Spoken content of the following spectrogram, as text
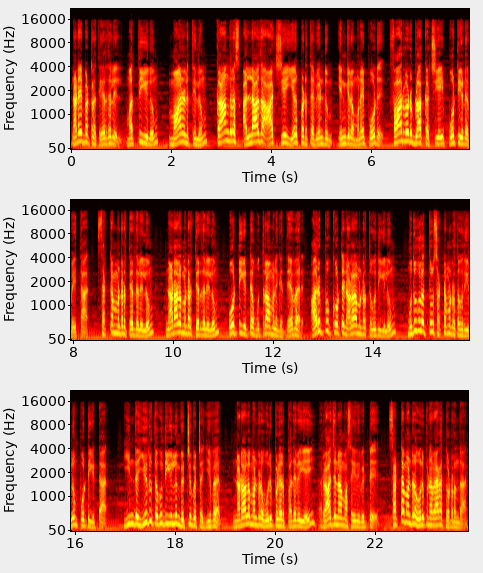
நடைபெற்ற தேர்தலில் மத்தியிலும் மாநிலத்திலும் காங்கிரஸ் அல்லாத ஆட்சியை ஏற்படுத்த வேண்டும் என்கிற முனைப்போடு ஃபார்வர்டு பிளாக் கட்சியை போட்டியிட வைத்தார். சட்டமன்ற தேர்தலிலும் நாடாளுமன்ற தேர்தலிலும் போட்டியிட்ட முத்துராமலிங்க தேவர் அருப்புக்கோட்டை நாடாளுமன்ற தொகுதியிலும் முதுகுலத்தூர் சட்டமன்ற தொகுதியிலும் போட்டியிட்டார். இந்த இரு தொகுதியிலும் வெற்றி பெற்ற இவர் நாடாளுமன்ற உறுப்பினர் பதவியை ராஜினாமா செய்துவிட்டு சட்டமன்ற உறுப்பினராக தொடர்ந்தார்.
